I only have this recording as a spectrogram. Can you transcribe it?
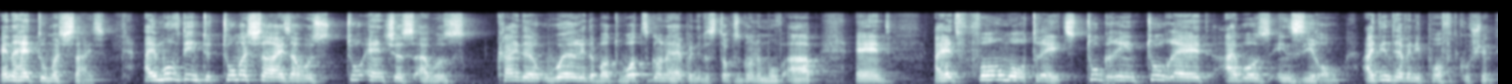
and I had too much size. I moved into too much size. I was too anxious. I was kind of worried about what's going to happen if the stock's going to move up. And I had four more trades, two green, two red. I was in zero. I didn't have any profit cushion.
